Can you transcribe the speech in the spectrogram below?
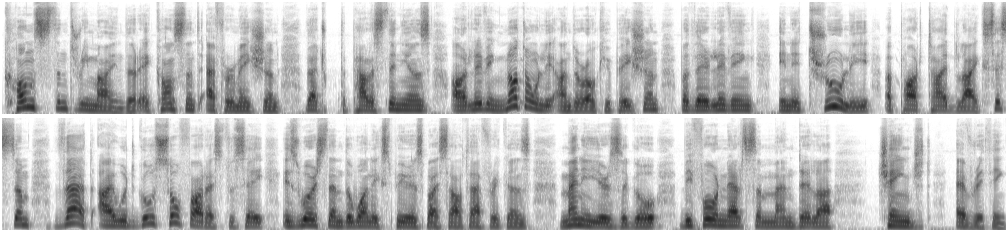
constant reminder, a constant affirmation that the Palestinians Palestinians are living not only under occupation, but they're living in a truly apartheid like system that I would go so far as to say is worse than the one experienced by South Africans many years ago before Nelson Mandela changed everything.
